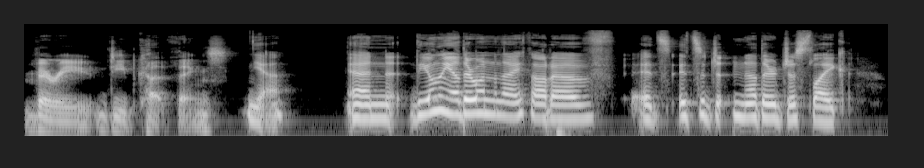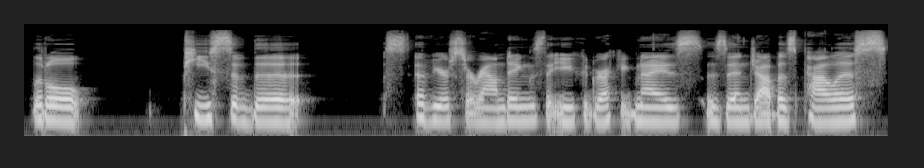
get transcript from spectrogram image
very deep cut things. Yeah. And the only other one that I thought of, it's it's a, another just like little piece of the of your surroundings that you could recognize is in Jabba's palace.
